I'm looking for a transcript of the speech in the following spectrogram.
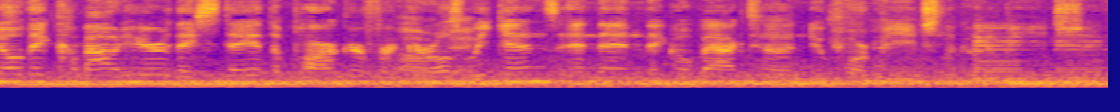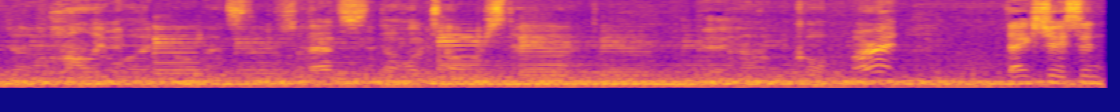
No, they come out here. They stay at the Parker for girls' Okay. weekends, and then they go back to Newport Beach, Laguna Beach, and uh, Hollywood, and all that stuff. So that's the hotel we're staying at. Okay. Um, cool. All right. Thanks, Jason.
